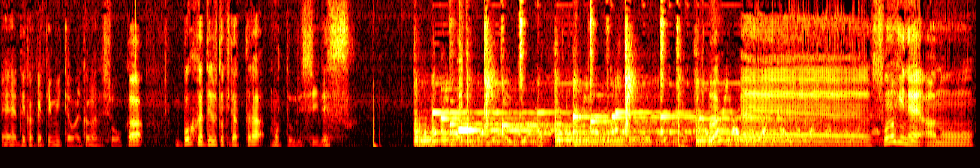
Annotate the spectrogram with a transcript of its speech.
えー、出かけてみてはいかがでしょうか。僕が出る時だったらもっと嬉しいです。はい、えー、その日ね、あの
